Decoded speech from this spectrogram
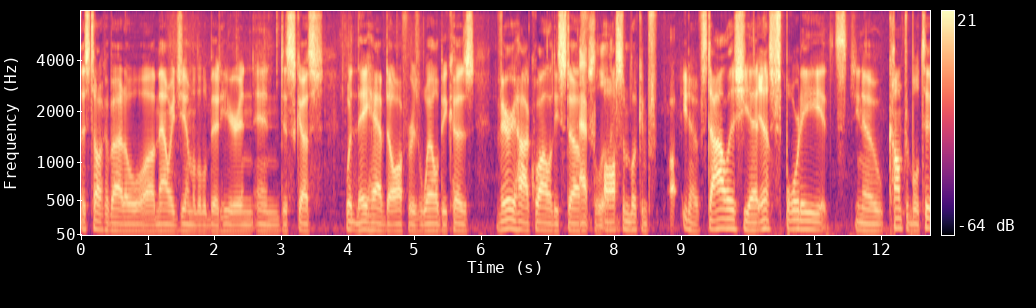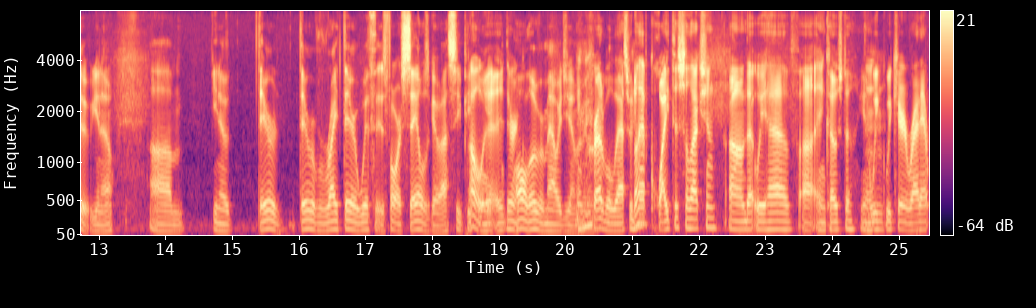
let's talk about old uh, maui jim a little bit here and and discuss what they have to offer as well because very high quality stuff Absolutely. awesome looking uh, you know stylish yet Yeah. sporty it's you know comfortable too you know um you know they're they're right there with as far as sales go. I see people Oh, yeah, they're all over Maui Jim. I mean, incredible bass. We don't have quite the selection um, that we have uh, in Costa. You know, we, we carry right at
